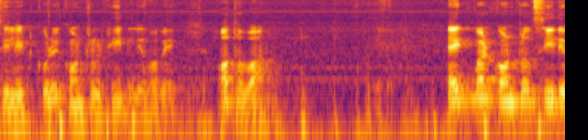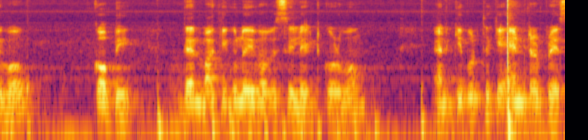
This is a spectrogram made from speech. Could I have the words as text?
সিলেক্ট করে কন্ট্রোল ভি দিলে হবে। অথবা একবার কন্ট্রোল সি দেব কপি দেন বাকিগুলো এইভাবে সিলেক্ট করব অ্যান্ড কিবোর্ড থেকে এন্টার প্রেস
